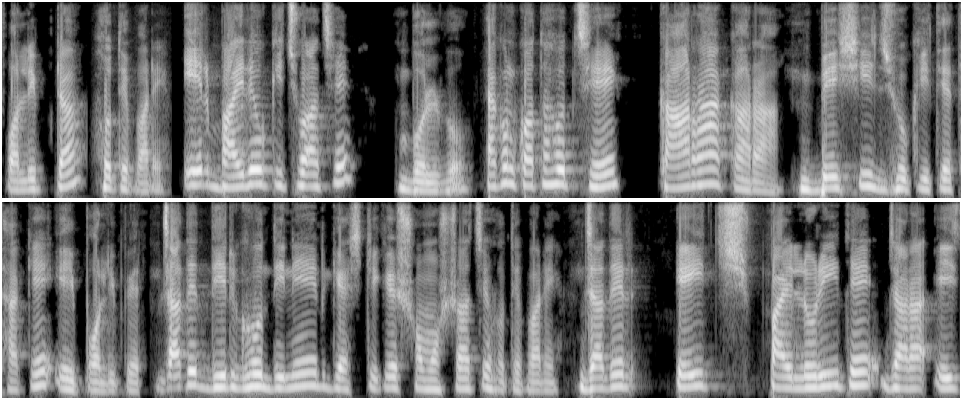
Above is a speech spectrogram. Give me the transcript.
ফলিপটা হতে পারে। এর বাইরেও কিছু আছে বলব। এখন কথা হচ্ছে, কারা কারা বেশি ঝুঁকিতে থাকে এই পলিপের যাদের দীর্ঘদিনের গ্যাস্ট্রিকের সমস্যা আছে হতে পারে। যাদের এইচ পাইলোরিতে, যারা এইচ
